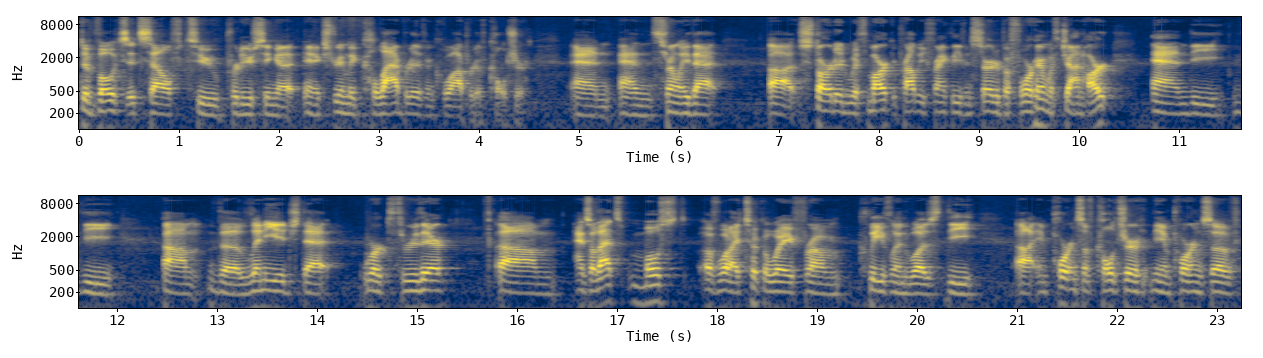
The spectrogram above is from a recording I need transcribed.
devotes itself to producing a, an extremely collaborative and cooperative culture, and and certainly that uh, started with Mark. It probably, frankly, even started before him with John Hart and the the um, the lineage that worked through there. Um, and so that's most of what I took away from Cleveland was the uh, importance of culture, the importance of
